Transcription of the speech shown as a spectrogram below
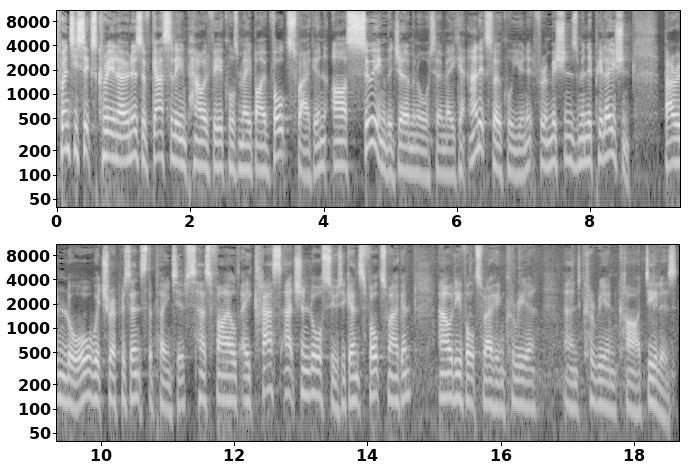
26 Korean owners of gasoline powered vehicles made by Volkswagen are suing the German automaker and its local unit for emissions manipulation. Barun Law, which represents the plaintiffs, has filed a class action lawsuit against Volkswagen, Audi, Volkswagen Korea, and Korean car dealers.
